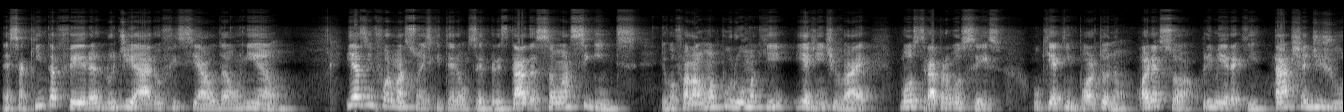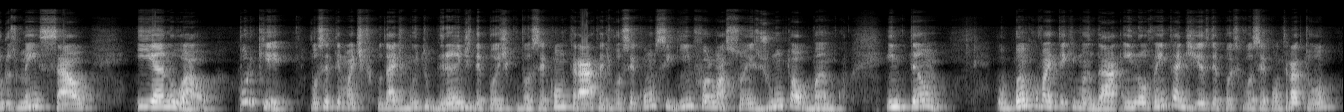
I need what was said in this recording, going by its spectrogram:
nessa quinta-feira no Diário Oficial da União. E as informações que terão que ser prestadas são as seguintes. Eu vou falar uma por uma aqui e a gente vai mostrar para vocês o que é que importa ou não. Olha só, primeiro aqui, taxa de juros mensal e anual. Por quê? você tem uma dificuldade muito grande depois de que você contrata, de você conseguir informações junto ao banco. Então, o banco vai ter que mandar em 90 dias depois que você contratou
